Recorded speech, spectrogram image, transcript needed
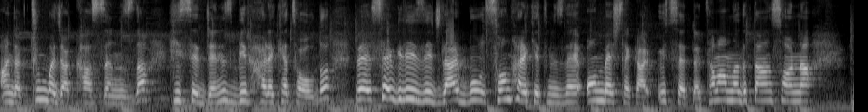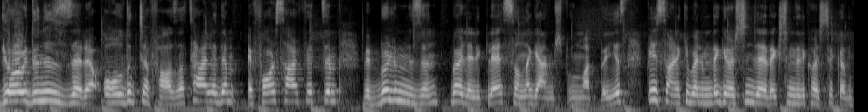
Ancak tüm bacak kaslarınızda hissedeceğiniz bir hareket oldu. Ve sevgili izleyiciler bu son hareketimizde 15 tekrar 3 setle tamamladıktan sonra Gördüğünüz üzere oldukça fazla terledim, efor sarf ettim ve bölümümüzün böylelikle sonuna gelmiş bulunmaktayız. Bir sonraki bölümde görüşünceye dek şimdilik hoşçakalın.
